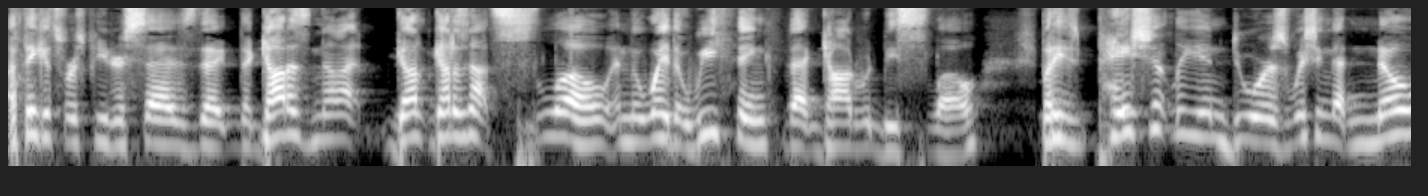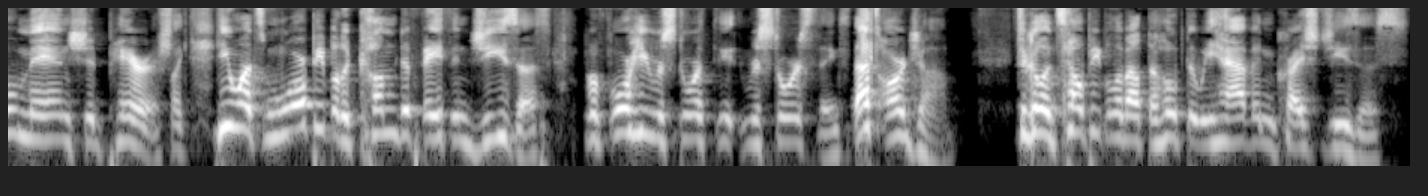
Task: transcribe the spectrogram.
I think it's First Peter says that, that God is not God, God is not slow in the way that we think that God would be slow, but he patiently endures, wishing that no man should perish. Like he wants more people to come to faith in Jesus before he restore th- restores things. That's our job to go and tell people about the hope that we have in Christ Jesus.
